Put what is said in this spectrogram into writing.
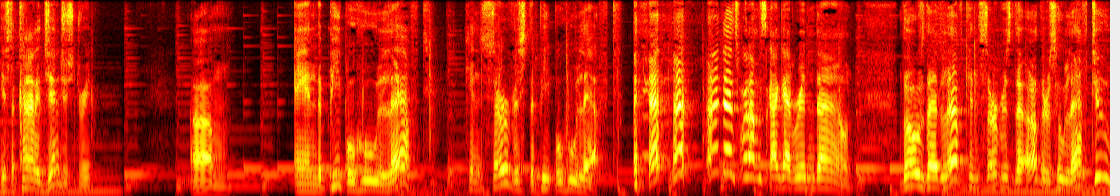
it's the cottage industry, um, and the people who left can service the people who left. That's what I'm. I got written down. Those that left can service the others who left too.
